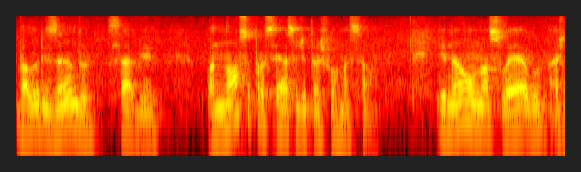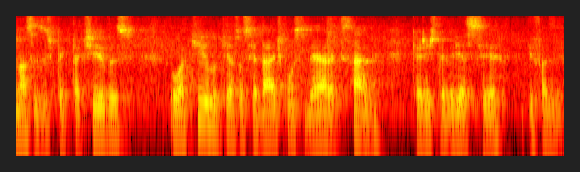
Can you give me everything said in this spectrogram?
Valorizando, sabe, o nosso processo de transformação e não o nosso ego, as nossas expectativas ou aquilo que a sociedade considera que sabe que a gente deveria ser e fazer.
